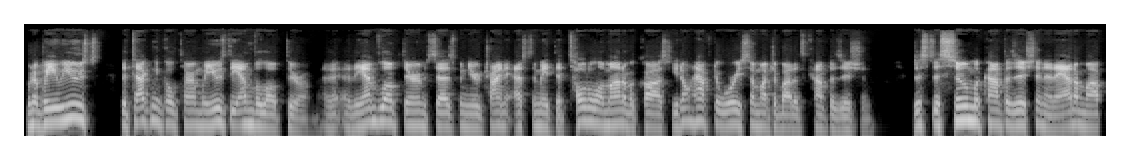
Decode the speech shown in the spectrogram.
When we used the technical term, we used the envelope theorem. And the envelope theorem says when you're trying to estimate the total amount of a cost, you don't have to worry so much about its composition. Just assume a composition and add them up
